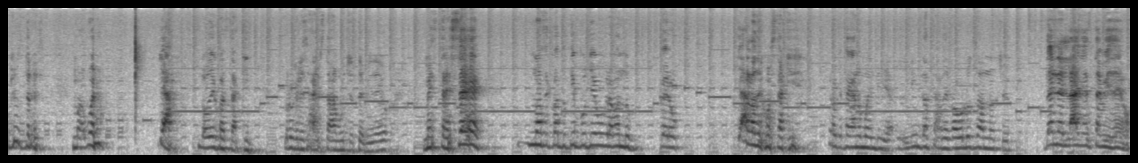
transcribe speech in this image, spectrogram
Fue mucho estrés. Ma- Bueno, ya, lo dejo hasta aquí. Espero que les haya gustado mucho este video. Me estresé. No sé cuánto tiempo llevo grabando, pero ya lo dejo hasta aquí. Espero que tengan un buen día. Linda tarde, fabulosa noche. Denle like a este video.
